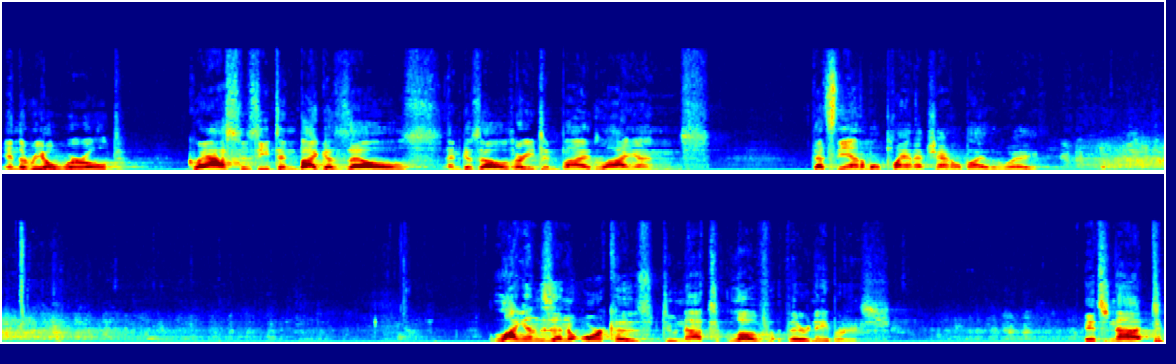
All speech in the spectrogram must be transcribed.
In the real world, grass is eaten by gazelles, and gazelles are eaten by lions. That's the Animal Planet channel, by the way. Lions and orcas do not love their neighbors. It's not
